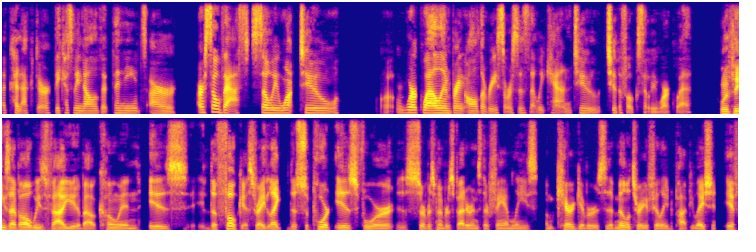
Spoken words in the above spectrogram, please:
a connector because we know that the needs are are so vast. So we want to uh, work well and bring all the resources that we can to to the folks that we work with. One of the things I've always valued about Cohen is the focus, right? Like the support is for service members, veterans, their families, um, caregivers, the military affiliated population. If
